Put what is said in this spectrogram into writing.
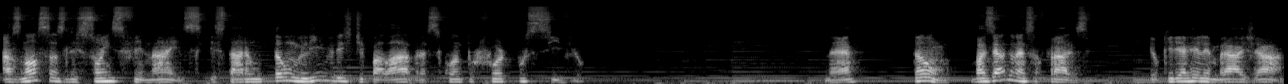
As nossas lições finais estarão tão livres de palavras quanto for possível. Né? Então, baseado nessa frase, eu queria relembrar já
